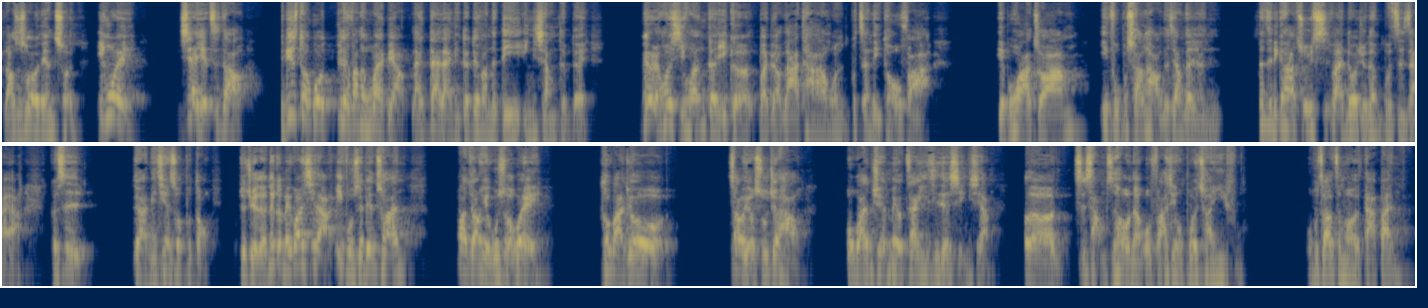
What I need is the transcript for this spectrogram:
老实说有点蠢，因为你现在也知道，一定是透过对方的外表来带来你对对方的第一印象，对不对？没有人会喜欢跟一个外表邋遢或者不整理头发、也不化妆、衣服不穿好的这样的人，甚至你跟他出去吃饭，你都会觉得很不自在啊。可是，对啊，年轻的时候不懂，就觉得那个没关系啦，衣服随便穿，化妆也无所谓，头发就稍微有梳就好。我完全没有在意自己的形象。到了职场之后呢，我发现我不会穿衣服，我不知道怎么打扮，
